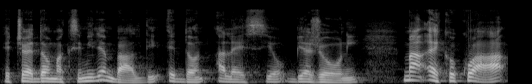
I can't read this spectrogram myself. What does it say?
e cioè Don Maximilian Baldi e Don Alessio Biagioni. Ma ecco qua,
